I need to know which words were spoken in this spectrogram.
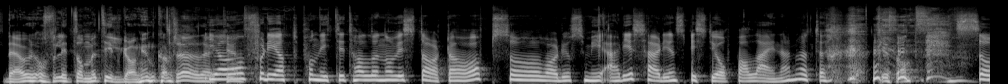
Det er jo også litt sånn med tilgangen, kanskje? Det Ja, ikke, fordi at på 90-tallet når vi starta opp, så var det jo så mye elg, så elgen spiste jo opp all eineren, vet du. ikke sant? Så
